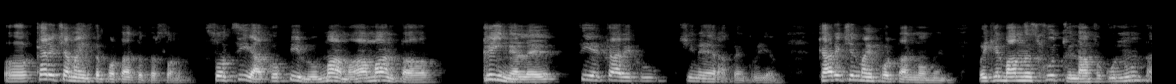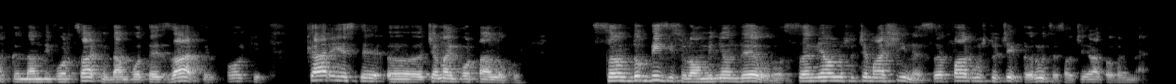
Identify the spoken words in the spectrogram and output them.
Uh, care e cea mai importantă persoană? Soția, copilul, mama, amanta, câinele, fiecare cu cine era pentru el. Care e cel mai important moment? Păi când m-am născut, când am făcut nunta, când am divorțat, când am botezat. Când... Ok. Care este uh, cel mai important lucru? Să-mi duc business-ul la un milion de euro, să-mi iau nu știu ce mașină, să fac nu știu ce, căruțe sau ce era pe vremea aia.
